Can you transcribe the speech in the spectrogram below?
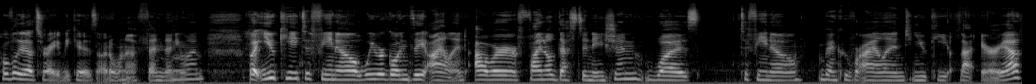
Hopefully that's right because I don't want to offend anyone. But Ukee, Tofino, we were going to the island. Our final destination was Tofino, Vancouver Island, Ukee, that area.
